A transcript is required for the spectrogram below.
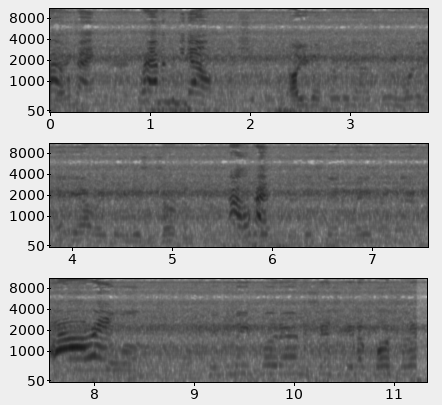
oh, okay. What happens if you don't? Oh, you go further downstream. We're gonna eddy out right there and do some surfing. Oh, okay. There's big standing waves right there. All right. So, uh, take the main flow down. As soon as you're getting up close to there.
